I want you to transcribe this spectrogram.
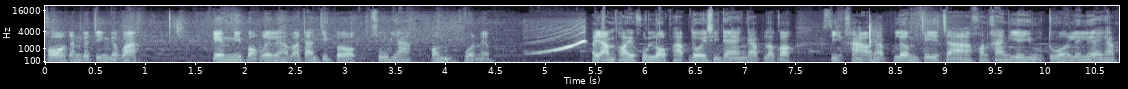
พอๆกันก็จริงแต่ว่าเกมนี้บอกเลยเลยครับอาจารย์จิบก็สู้ยากพอสมควรนะครับพยายามถอยขุนหลบครับ โดยสีแดงครับแล้วก็สีขาวครับเริ่มที่จะค่อนข้างที่จะอยู่ตัวเรื่อยๆครับ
